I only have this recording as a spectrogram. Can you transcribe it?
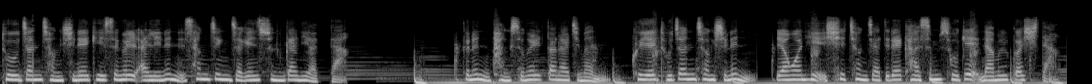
도전 정신의 계승을 알리는 상징적인 순간이었다. 그는 방송을 떠나지만 그의 도전 정신은 영원히 시청자들의 가슴 속에 남을 것이다.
